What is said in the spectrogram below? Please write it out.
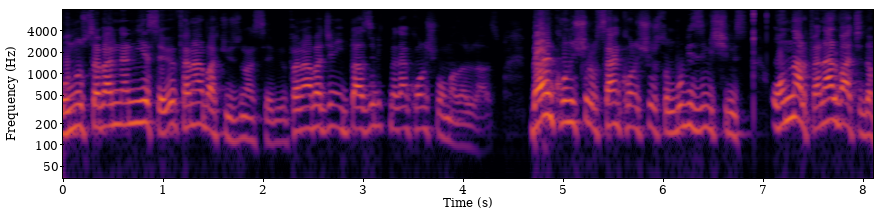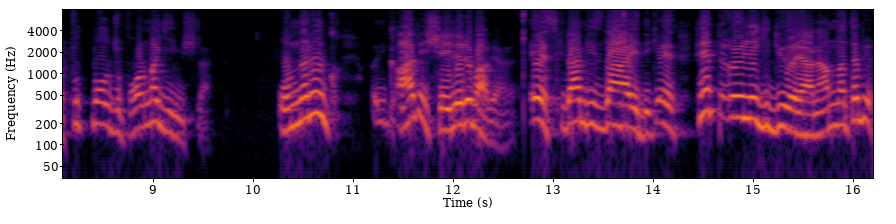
Onu sevenler niye seviyor? Fenerbahçe yüzünden seviyor. Fenerbahçe'nin iddiası bitmeden konuşmamaları lazım. Ben konuşurum, sen konuşursun. Bu bizim işimiz. Onlar Fenerbahçe'de futbolcu forma giymişler. Onların abi şeyleri var yani. Eskiden biz daha iyiydik. E, Hep öyle gidiyor yani anlatabiliyor.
